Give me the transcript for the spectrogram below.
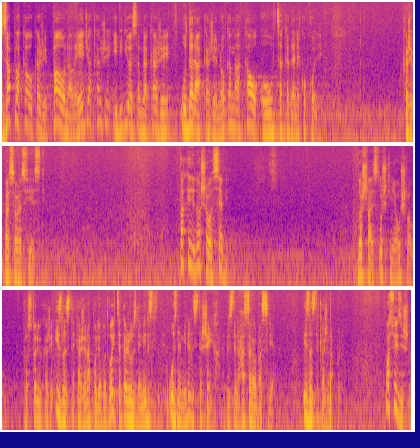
zaplakao, kaže, pao na leđa, kaže, i vidio sam ga, kaže, udara, kaže, nogama kao ovca kada je neko kolje. Kaže, pa se on svijestio. Pa kad je došao o sebi, došla je sluškinja, ušla u prostoriju, kaže, izlazite, kaže, napolje obo dvojica, kaže, uznemirili, uznemirili ste šejha, misli na Hasan al-Basrija. Izlazite, kaže, napolje. Pa su izišli.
